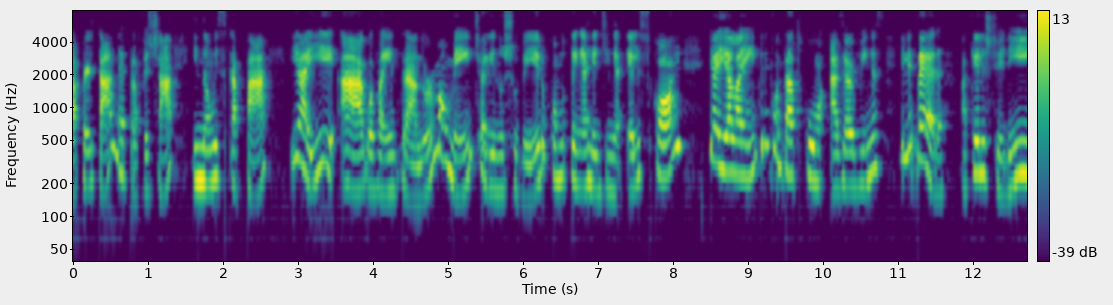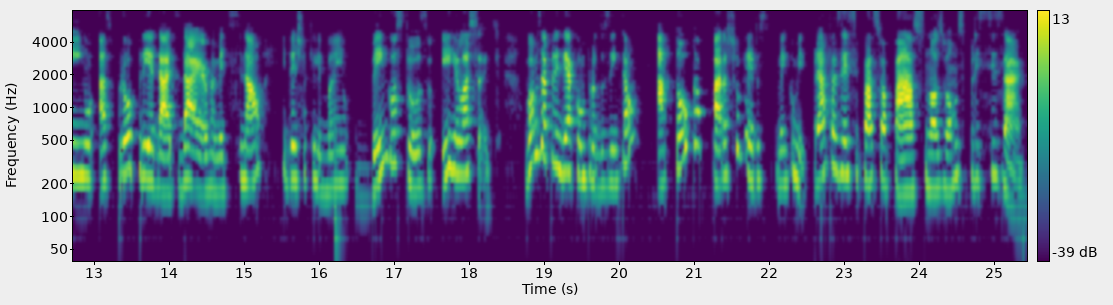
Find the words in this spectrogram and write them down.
apertar, né? Para fechar e não escapar. E aí, a água vai entrar normalmente ali no chuveiro. Como tem a redinha, ela escorre. E aí, ela entra em contato com as ervinhas e libera aquele cheirinho, as propriedades da erva medicinal e deixa aquele banho bem gostoso e relaxante. Vamos aprender a como produzir, então? A touca para chuveiros. Vem comigo. Para fazer esse passo a passo, nós vamos precisar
